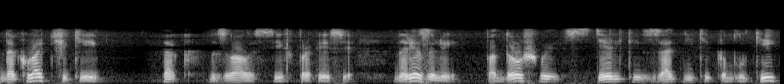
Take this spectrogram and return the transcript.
Докладчики, так называлась их профессия, нарезали подошвы, стельки, задники, каблуки.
